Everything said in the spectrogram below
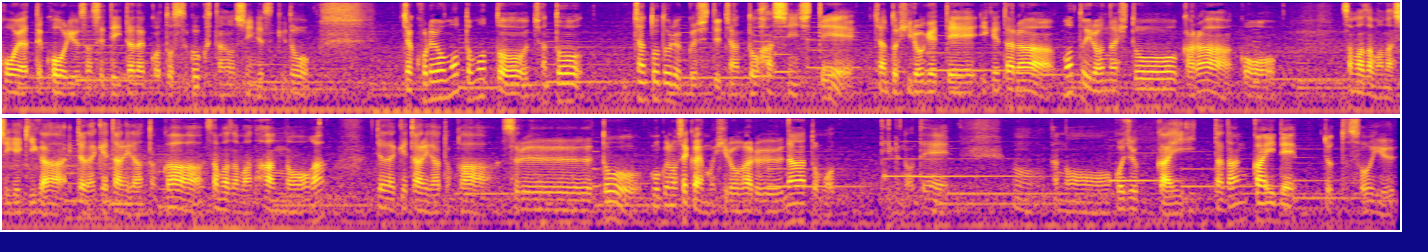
こうやって交流させていただくことすごく楽しいんですけどじゃあこれをもっともっとちゃんとちゃんと努力してちゃんと発信してちゃんと広げていけたらもっといろんな人からこうさまざまな刺激がいただけたりだとかさまざまな反応がいただけたりだとかすると僕の世界も広がるなと思っているので、あの50回行った段階でちょっとそういう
